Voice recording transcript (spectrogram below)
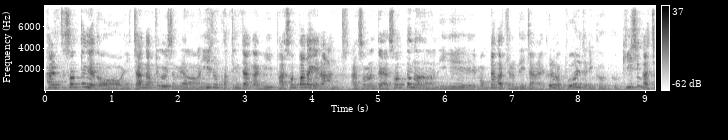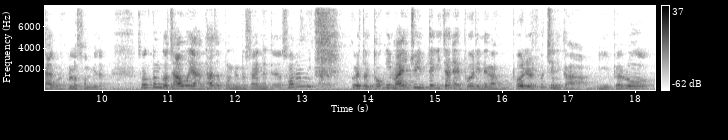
팔 손등에도 이 장갑 끼고 있으면 이중 코팅 장갑이 발 손바닥에는 안, 안 쏘는데 손등은 이게 목장갑처럼 돼 있잖아요. 그러면 벌들이 그, 그 귀신같이 알고 그걸로 쏩니다. 손등도 좌우에 한 다섯 번 정도 쏘였는데 손은 그래도 독이 많이 주입되기 전에 벌이 내가 벌을 붙이니까 이 별로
